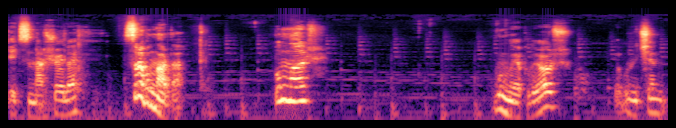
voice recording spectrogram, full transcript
Geçsinler şöyle. Sıra bunlarda. Bunlar bununla yapılıyor. Ve bunun için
